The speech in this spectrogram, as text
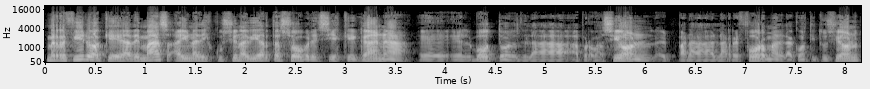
Me refiero a que además hay una discusión abierta sobre si es que gana eh, el voto de la aprobación eh, para la reforma de la Constitución,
